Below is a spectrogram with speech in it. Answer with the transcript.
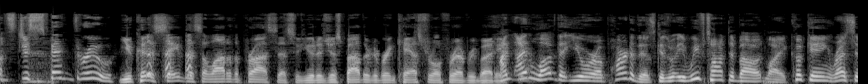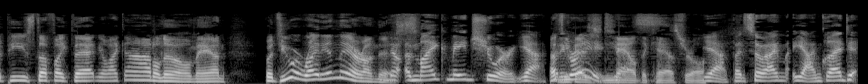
It's just sped through. you could have saved us a lot of the process if you'd have just bothered to bring casserole for everybody. I, I love that you were a part of this because we've talked about like cooking, recipes, stuff like that. And you're like, "Ah, I don't know, man. But you were right in there on this. uh, Mike made sure. Yeah, That's but you great. guys nailed the casserole. Yeah, but so I'm. Yeah, I'm glad to.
